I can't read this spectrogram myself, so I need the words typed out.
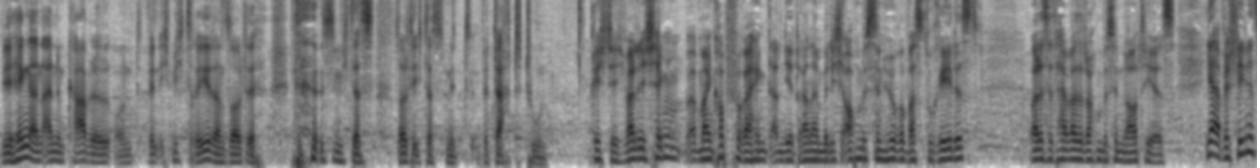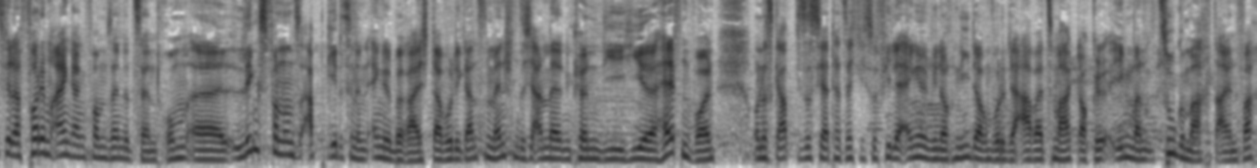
wir hängen an einem Kabel und wenn ich mich drehe, dann sollte, mich das, sollte ich das mit Bedacht tun. Richtig, weil ich häng, mein Kopfhörer hängt an dir dran, damit ich auch ein bisschen höre, was du redest, weil es ja teilweise doch ein bisschen laut hier ist. Ja, wir stehen jetzt wieder vor dem Eingang vom Sendezentrum. Äh, links von uns ab geht es in den Engelbereich, da wo die ganzen Menschen sich anmelden können, die hier helfen wollen. Und es gab dieses Jahr tatsächlich so viele Engel wie noch nie, darum wurde der Arbeitsmarkt auch ge- irgendwann zugemacht einfach.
